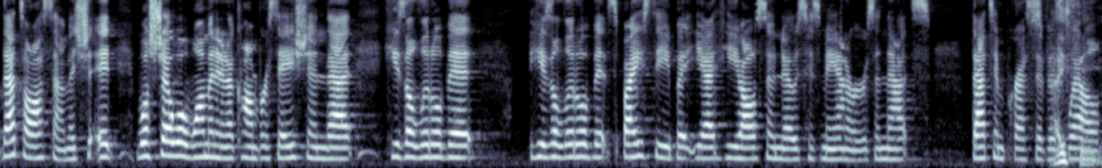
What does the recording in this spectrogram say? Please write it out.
that's awesome. It, sh- it will show a woman in a conversation that he's a little bit he's a little bit spicy, but yet he also knows his manners, and that's that's impressive as well.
